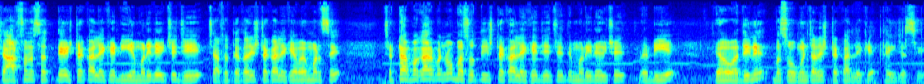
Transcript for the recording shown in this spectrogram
ચારસો ને સત્યાવીસ ટકા લેખે ડીએ મળી રહ્યું છે, જે ચારસો તેતાલીસ ટકા લેખે હવે મળશે. છઠ્ઠા પગાર પંચમાં બસો ત્રીસ ટકા લેખે જે છે તે મળી રહ્યું છે ડીએ તે વધીને બસો ઓગણચાલીસ ટકા લેખે થઈ જશે.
